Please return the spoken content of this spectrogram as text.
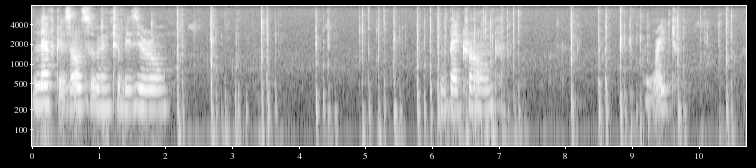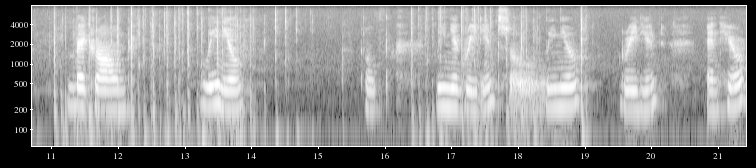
Left is also going to be zero. Background white. Background linear. Oh linear gradient so linear gradient. And here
